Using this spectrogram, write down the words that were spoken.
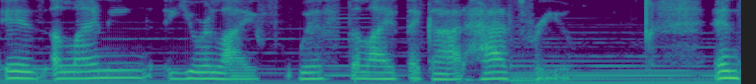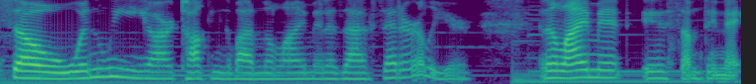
is aligning your life with the life that God has for you. And so when we are talking about an alignment, as I've said earlier, an alignment is something that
